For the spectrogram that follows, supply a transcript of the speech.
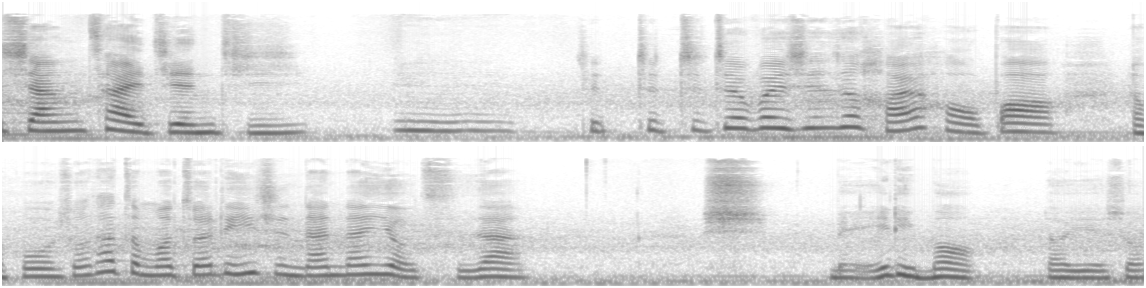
香菜煎鸡，嗯，这这这这位先生还好吧？老婆婆说：“他怎么嘴里一直喃喃有词啊？”嘘，没礼貌。老爷爷说：“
